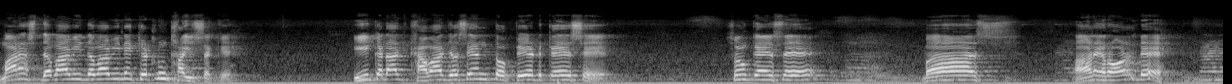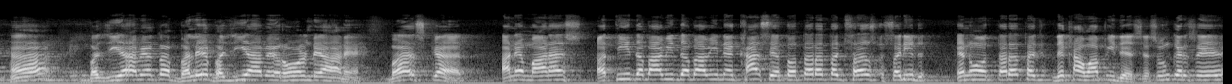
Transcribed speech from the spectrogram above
માણસ દબાવી દબાવીને કેટલું ખાઈ શકે? એ કદાચ ખાવા જશે ને તો પેટ કહેશે. શું કહેશે? બસ. આણે રોલ દે. હા? ભજીયા આવે તો ભલે ભજીયા આવે, રોલ દે આણે. બસ કર. અને માણસ અતિ દબાવી દબાવીને ખાશે તો તરત જ શરીર એનો તરત જ દેખાવ આપી દેશે. શું કરશે?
